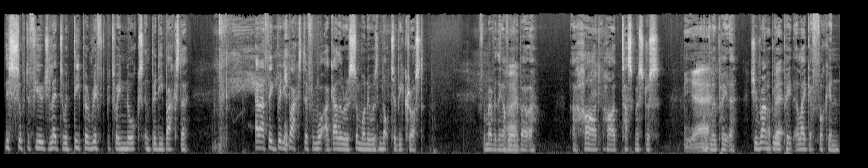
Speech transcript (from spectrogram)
this subterfuge led to a deeper rift between Noakes and Biddy Baxter. And I think Biddy Baxter, from what I gather, is someone who was not to be crossed. From everything I've heard about her. A hard, hard taskmistress Yeah. on Blue Peter. She ran I Blue bet. Peter like a fucking.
